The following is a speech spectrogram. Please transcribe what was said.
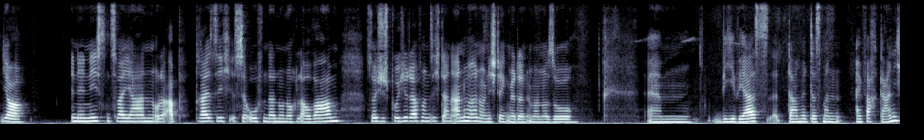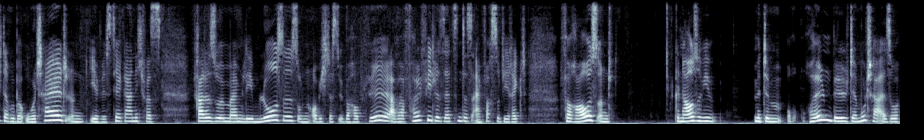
ja, in den nächsten zwei Jahren oder ab 30 ist der Ofen dann nur noch lauwarm. Solche Sprüche darf man sich dann anhören und ich denke mir dann immer nur so, ähm, wie wäre es damit, dass man einfach gar nicht darüber urteilt? Und ihr wisst ja gar nicht, was gerade so in meinem Leben los ist und ob ich das überhaupt will, aber voll viele setzen das einfach so direkt voraus. Und genauso wie mit dem Rollenbild der Mutter. Also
